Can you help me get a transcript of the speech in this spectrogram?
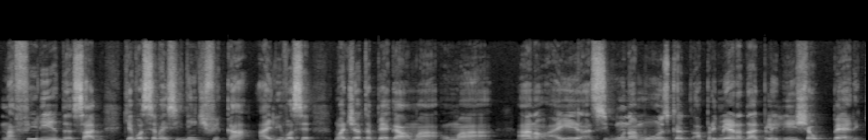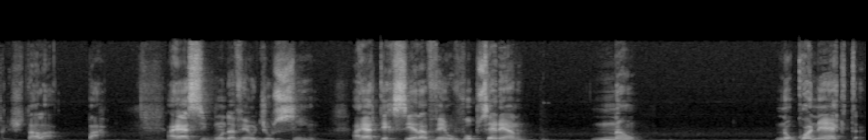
na ferida, sabe? Que você vai se identificar. Ali você não adianta pegar uma uma ah, não, aí a segunda música, a primeira da playlist é o Péricles, tá lá. Pá. Aí a segunda vem o Dilcinho. Aí a terceira vem o Vou pro Sereno. Não. Não conecta.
